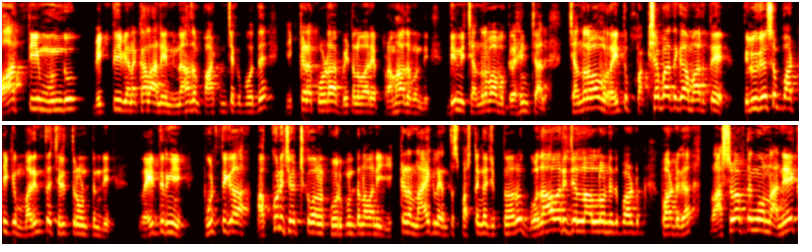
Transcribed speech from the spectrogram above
పార్టీ ముందు వ్యక్తి వెనకాల అనే నినాదం పాటించకపోతే ఇక్కడ కూడా బీటలు వారే ప్రమాదం ఉంది. దీన్ని చంద్రబాబు గ్రహించాలి. చంద్రబాబు రైతు పక్షపాతిగా మారితే తెలుగుదేశం పార్టీకి మరింత చరిత్ర ఉంటుంది. రైతుని పూర్తిగా హక్కును చేర్చుకోవాలని కోరుకుంటున్నామని ఇక్కడ నాయకులు ఎంత స్పష్టంగా చెప్తున్నారు. గోదావరి జిల్లాల్లోని పాటు పాటుగా రాష్ట్ర వ్యాప్తంగా ఉన్న అనేక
